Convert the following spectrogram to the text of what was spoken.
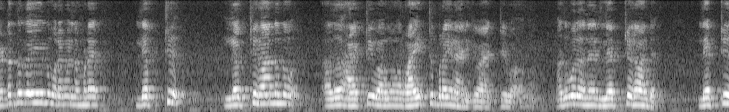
ഇടത് കൈ എന്ന് പറയുമ്പോൾ നമ്മുടെ ലെഫ്റ്റ് ലെഫ്റ്റ് ഹാൻഡ് എന്ന് അത് ആക്റ്റീവ് ആകുമ്പോൾ റൈറ്റ് ബ്രെയിൻ ആയിരിക്കും ആക്റ്റീവ് ആകുന്നത് അതുപോലെ തന്നെ ലെഫ്റ്റ് ഹാൻഡ് ലെഫ്റ്റ്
